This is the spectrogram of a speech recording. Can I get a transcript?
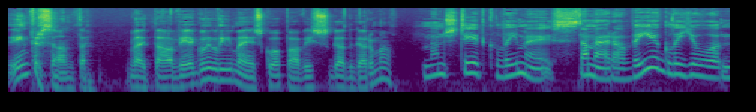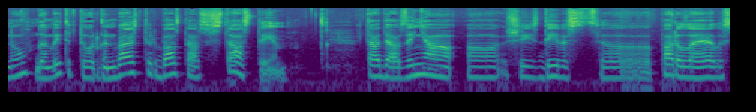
interesanta. Vai tā viegli līmējas kopā visu gadu garumā? Man šķiet, ka līmējas samērā viegli, jo nu, gan literatūra, gan vēsture balstās uz stāstiem. Tādā ziņā šīs divas paralēles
